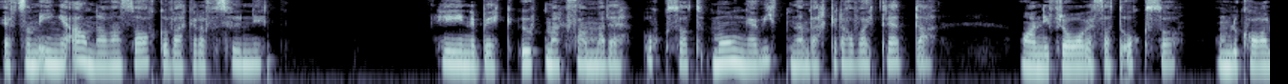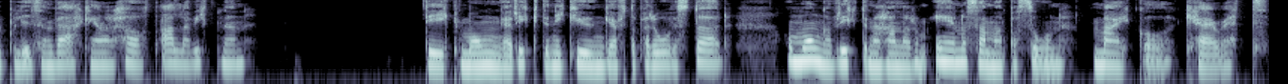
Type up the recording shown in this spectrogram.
eftersom inga andra av hans saker verkade ha försvunnit. Heinebeck uppmärksammade också att många vittnen verkade ha varit rädda och han ifrågasatte också om lokalpolisen verkligen hade hört alla vittnen. Det gick många rykten i Kunga efter Per-Oves död och många av ryktena handlade om en och samma person, Michael Carrett.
